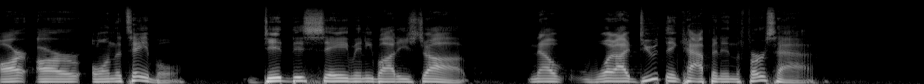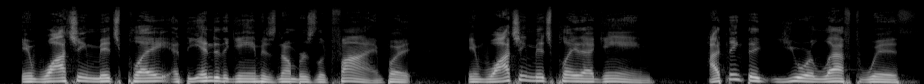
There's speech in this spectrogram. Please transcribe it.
are are on the table. Did this save anybody's job? Now, what I do think happened in the first half, in watching Mitch play, at the end of the game, his numbers look fine. But in watching Mitch play that game, I think that you are left with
